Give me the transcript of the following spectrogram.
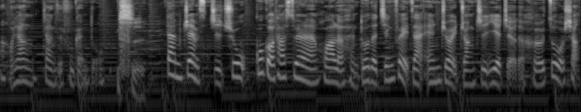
那好像这样子付更多。是。但 James 指出，Google 它虽然花了很多的经费在 Android 装置业者的合作上。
